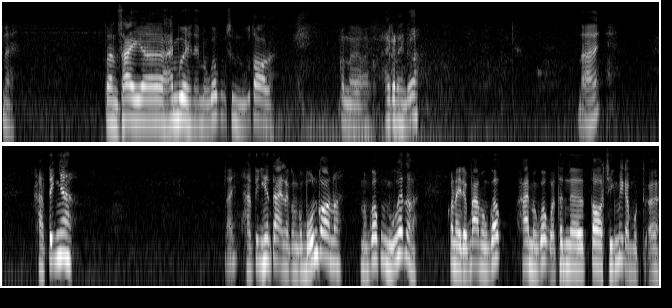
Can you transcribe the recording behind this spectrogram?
Này, toàn size ờ, 20 này mầm gốc cũng sưng nú to rồi. Còn ờ, hai con này nữa. Đấy. Hà Tĩnh nhá đấy Hà Tĩnh hiện tại là còn có bốn con thôi mầm gốc cũng nú hết rồi. Con này được ba mầm gốc hai mầm gốc của thân uh, to chính với cả một uh,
